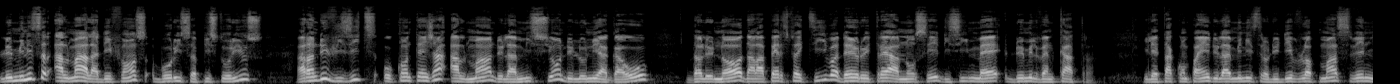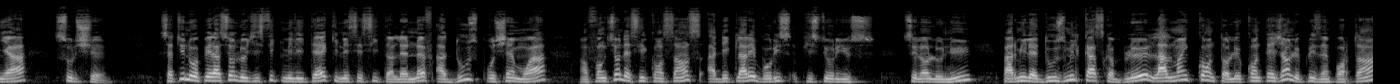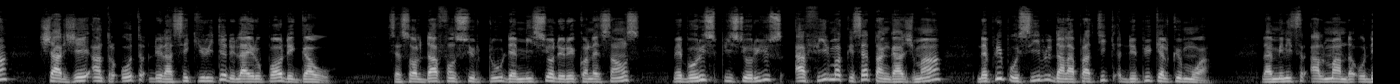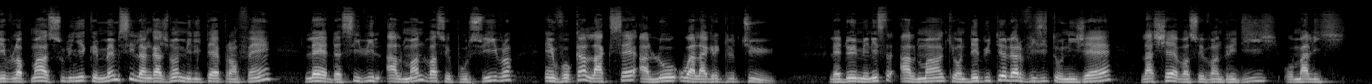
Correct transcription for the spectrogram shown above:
Le ministre allemand à la Défense, Boris Pistorius, a rendu visite au contingent allemand de la mission de l'ONU à Gao, dans le nord, dans la perspective d'un retrait annoncé d'ici mai 2024. Il est accompagné de la ministre du Développement Svenja Sulche. C'est une opération logistique militaire qui nécessite les 9 à 12 prochains mois en fonction des circonstances, a déclaré Boris Pistorius. Selon l'ONU, parmi les 12 000 casques bleus, l'Allemagne compte le contingent le plus important, chargé entre autres de la sécurité de l'aéroport de Gao. Ces soldats font surtout des missions de reconnaissance, mais Boris Pistorius affirme que cet engagement n'est plus possible dans la pratique depuis quelques mois. La ministre allemande au développement a souligné que même si l'engagement militaire prend fin, l'aide civile allemande va se poursuivre, invoquant l'accès à l'eau ou à l'agriculture. Les deux ministres allemands qui ont débuté leur visite au Niger l'achèvent ce vendredi au Mali.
